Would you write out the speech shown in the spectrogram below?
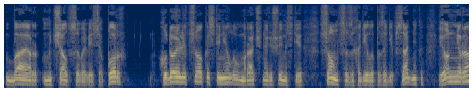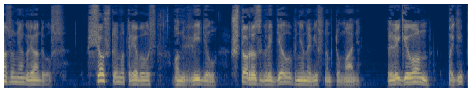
Байер мчался во весь опор. Худое лицо окостенело в мрачной решимости. Солнце заходило позади всадника, и он ни разу не оглядывался. Все, что ему требовалось, он видел, что разглядел в ненавистном тумане. Легион погиб,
